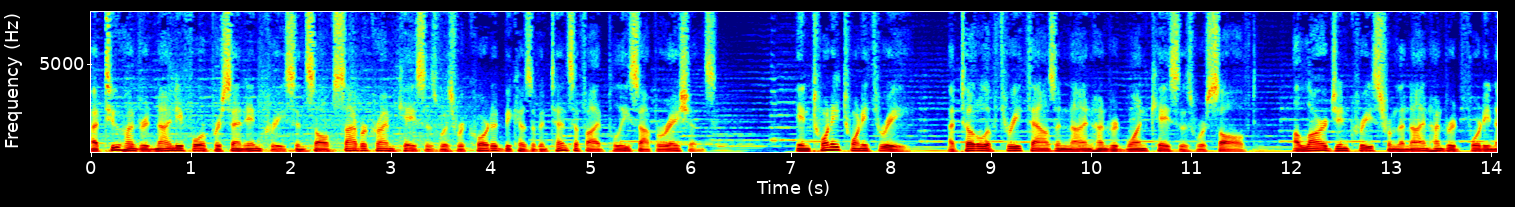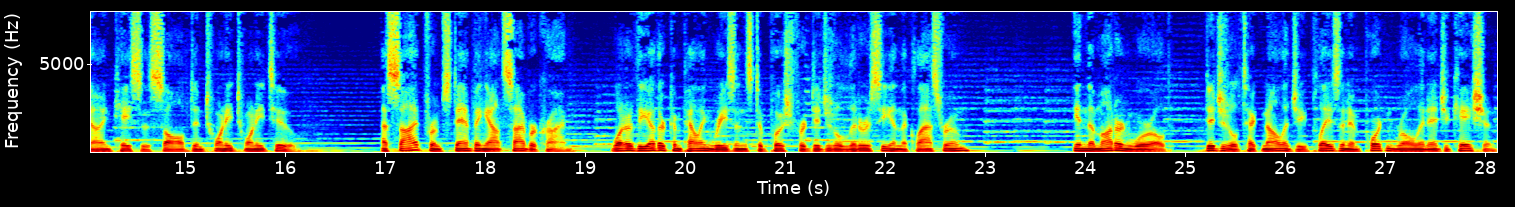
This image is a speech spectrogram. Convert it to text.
a 294% increase in solved cybercrime cases was recorded because of intensified police operations. In 2023, a total of 3,901 cases were solved, a large increase from the 949 cases solved in 2022. Aside from stamping out cybercrime, what are the other compelling reasons to push for digital literacy in the classroom? In the modern world, digital technology plays an important role in education,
